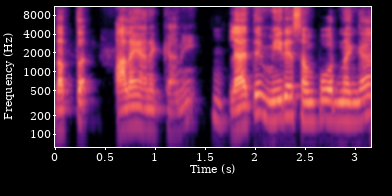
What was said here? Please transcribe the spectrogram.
దత్త ఆలయానికి కానీ. లేకపోతే మీరే సంపూర్ణంగా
